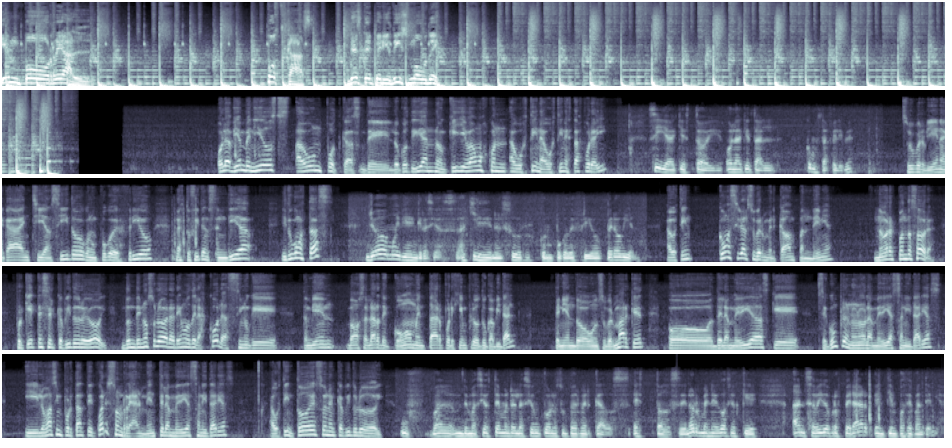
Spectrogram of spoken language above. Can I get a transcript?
Tiempo Real. Podcast desde Periodismo UDEC. Hola, bienvenidos a un podcast de lo cotidiano que llevamos con Agustín. Agustín, ¿estás por ahí? Sí, aquí estoy. Hola, ¿qué tal? ¿Cómo estás, Felipe? Súper bien acá en Chillancito, con un poco de frío, la estufita encendida. ¿Y tú cómo estás? Yo muy bien, gracias. Aquí en el sur, con un poco de frío, pero bien. Agustín, ¿cómo es ir al supermercado en pandemia? No me respondas ahora, porque este es el capítulo de hoy, donde no solo hablaremos de las colas, sino que también vamos a hablar de cómo aumentar, por ejemplo, tu capital, teniendo un supermarket, o de las medidas que se cumplen o no las medidas sanitarias. Y lo más importante, ¿cuáles son realmente las medidas sanitarias? Agustín, todo eso en el capítulo de hoy. Uf, van demasiados temas en relación con los supermercados. Estos enormes negocios que han sabido prosperar en tiempos de pandemia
